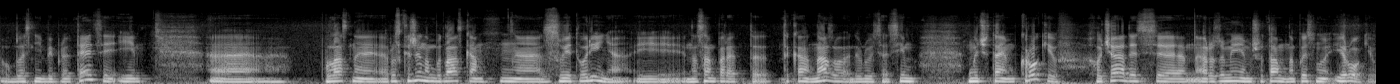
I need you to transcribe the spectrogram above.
в обласній бібліотеці. І е, власне розкажи нам, будь ласка, е, за своє творіння. І насамперед е, така назва, дивлюся, сім ми читаємо кроків. Хоча десь е, розуміємо, що там написано і років.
